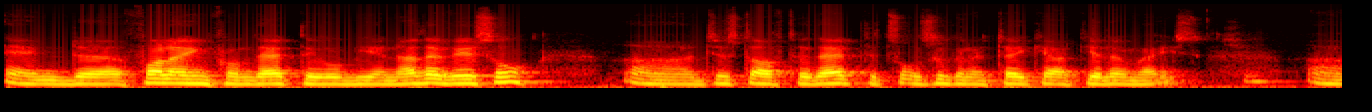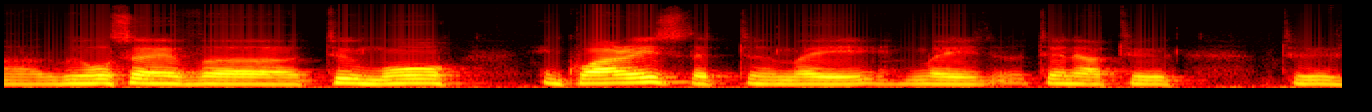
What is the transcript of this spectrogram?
and uh, following from that, there will be another vessel. Uh, just after that, it's also going to take out yellow maize. Sure. we also have two more inquiries that uh, may may turn out to to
